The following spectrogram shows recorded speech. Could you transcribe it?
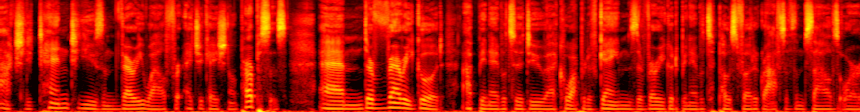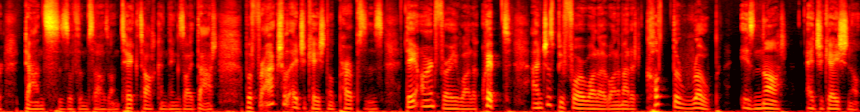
actually tend to use them very well for educational purposes. Um, they're very good at being able to do uh, cooperative games. They're very good at being able to post photographs of themselves or dances of themselves on TikTok and things like that. But for actual educational purposes, they aren't very well equipped. And just before while, I, while I'm at it, cut the rope is not educational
